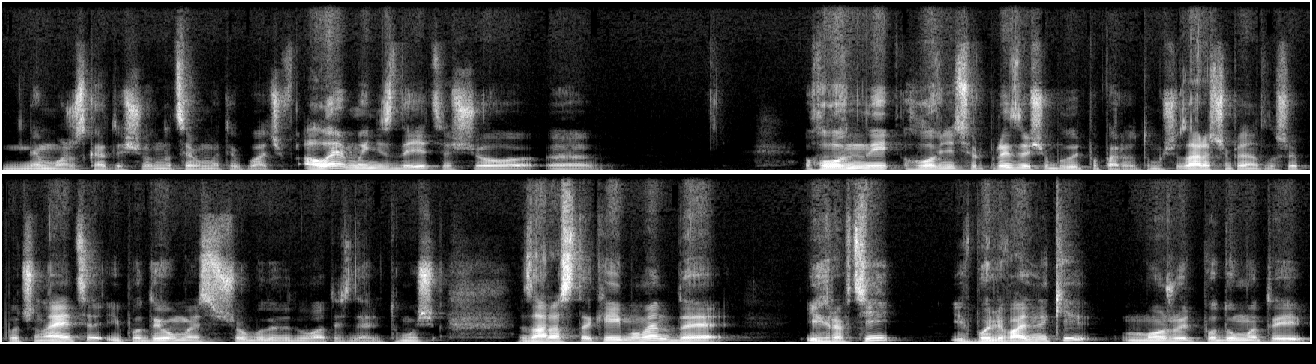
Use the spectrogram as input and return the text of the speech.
не можу сказати, що на цей момент я бачив. Але мені здається, що е, головні, головні сюрпризи, що будуть попереду, тому що зараз чемпіонат лише починається, і подивимось, що буде відбуватись далі. Тому що зараз такий момент, де і гравці, і вболівальники можуть подумати,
